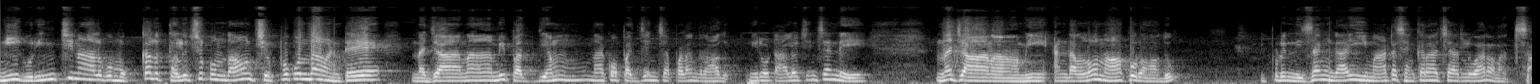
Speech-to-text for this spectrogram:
నీ గురించి నాలుగు ముక్కలు తలుచుకుందాం చెప్పుకుందాం అంటే నజానామి పద్యం. నాకు పద్యం చెప్పడం రాదు. మీరు ఒకటి ఆలోచించండి. నజానామి అండంలో నాకు రాదు. ఇప్పుడు నిజంగా ఈ మాట శంకరాచార్యులు వారు అనొచ్చ.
